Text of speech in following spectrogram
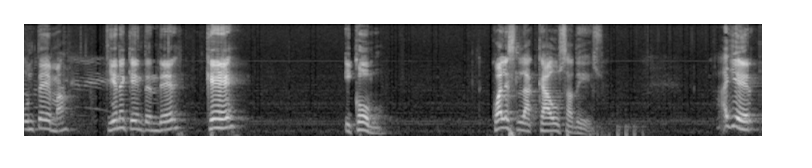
un tema, tiene que entender qué y cómo. ¿Cuál es la causa de eso? Ayer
